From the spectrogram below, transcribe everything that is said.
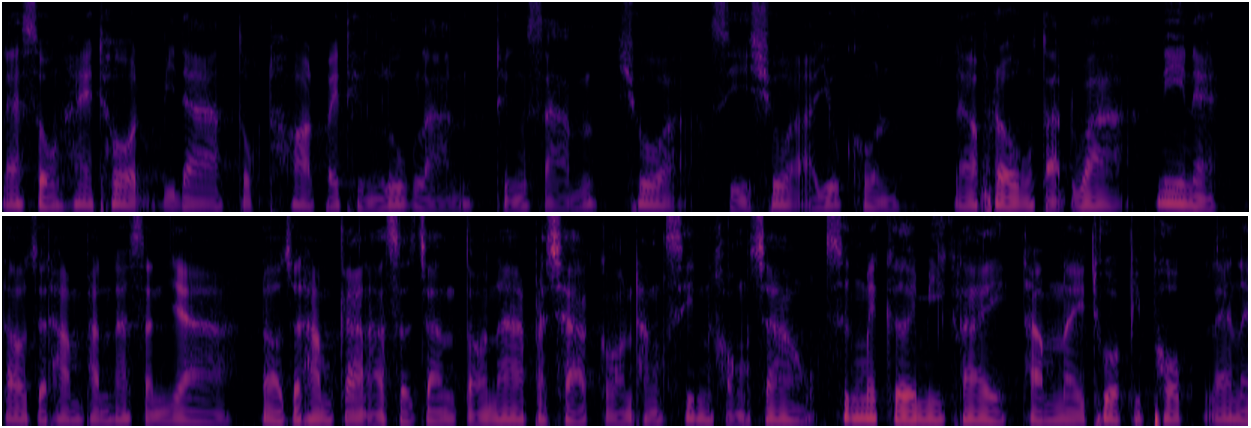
และทรงให้โทษบิดาตกทอดไปถึงลูกหลานถึงสามชั่วสี่ชั่วอายุคน แล้วพระองค์ตรัสว่านี่แน่เราจะทำพันธสัญญา เราจะทำการอัศจรรย์ต่อหน้าประชากรทั้งสิ้นของเจ้า ซึ่งไม่เคยมีใครทำในทั่วพิภพและใน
